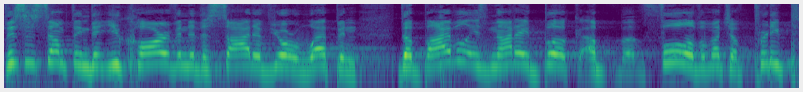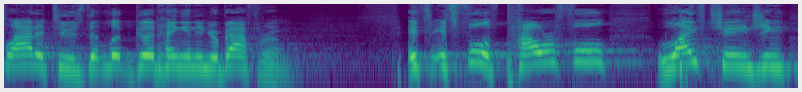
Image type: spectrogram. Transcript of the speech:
This is something that you carve into the side of your weapon. The Bible is not a book full of a bunch of pretty platitudes that look good hanging in your bathroom. It's, it's full of powerful, life changing,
